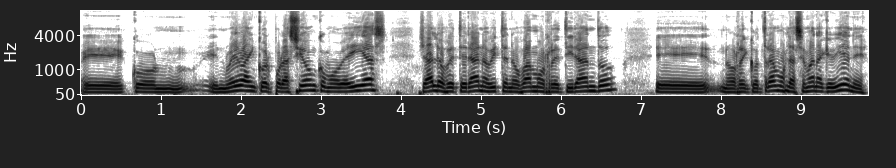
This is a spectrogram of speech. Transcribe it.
eh, con nueva incorporación, como veías, ya los veteranos, viste, nos vamos retirando. Eh, nos reencontramos la semana que viene.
